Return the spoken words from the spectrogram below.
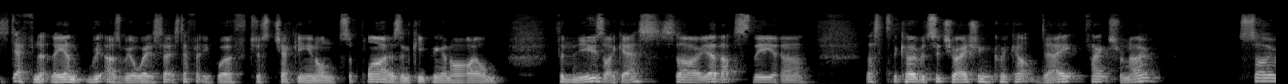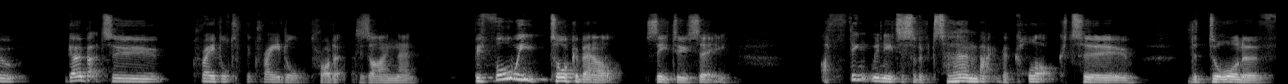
it's definitely, and as we always say, it's definitely worth just checking in on suppliers and keeping an eye on the news, I guess. So yeah, that's the, uh, that's the COVID situation. Quick update. Thanks, Renaud. So going back to cradle to cradle product design then, before we talk about C2C, I think we need to sort of turn back the clock to the dawn of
